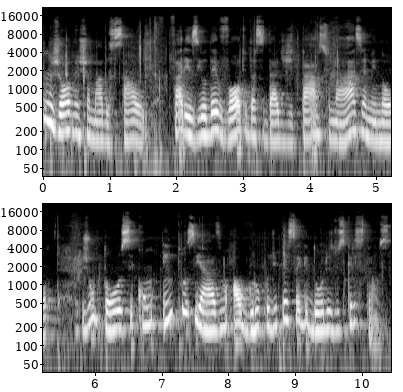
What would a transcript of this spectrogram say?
Um jovem chamado Saulo, fariseu devoto da cidade de Tarso, na Ásia Menor, juntou-se com entusiasmo ao grupo de perseguidores dos cristãos.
